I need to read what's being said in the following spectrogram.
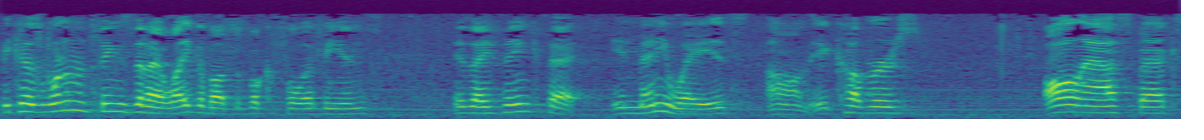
because one of the things that I like about the book of Philippians is I think that in many ways um, it covers all aspects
